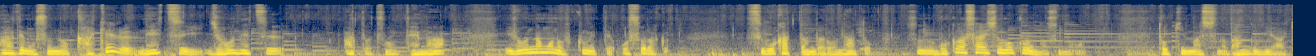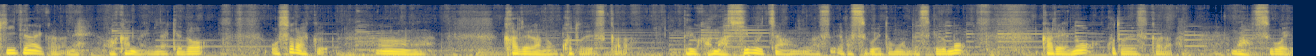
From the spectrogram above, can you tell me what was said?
まあでもそのかける熱意情熱あとその手間いろんなものを含めておそらくすごかったんだろうなと。その僕は最初の頃のその「トキンマッシュ」の番組は聞いてないからね分かんないんだけどおそらく、うん、彼らのことですから。というかまあ渋ちゃんがやっぱすごいと思うんですけども彼のことですからまあすごい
